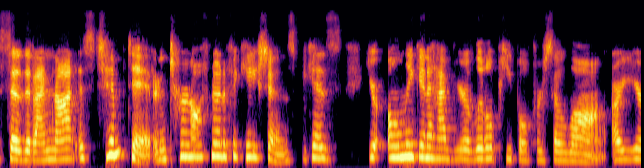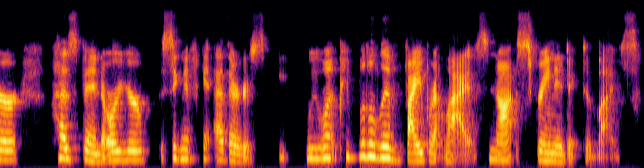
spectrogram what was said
so that I'm not as tempted and turn off notifications because you're only going to have your little people for so long or your husband or your significant others. We want people to live vibrant lives, not screen addicted lives.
